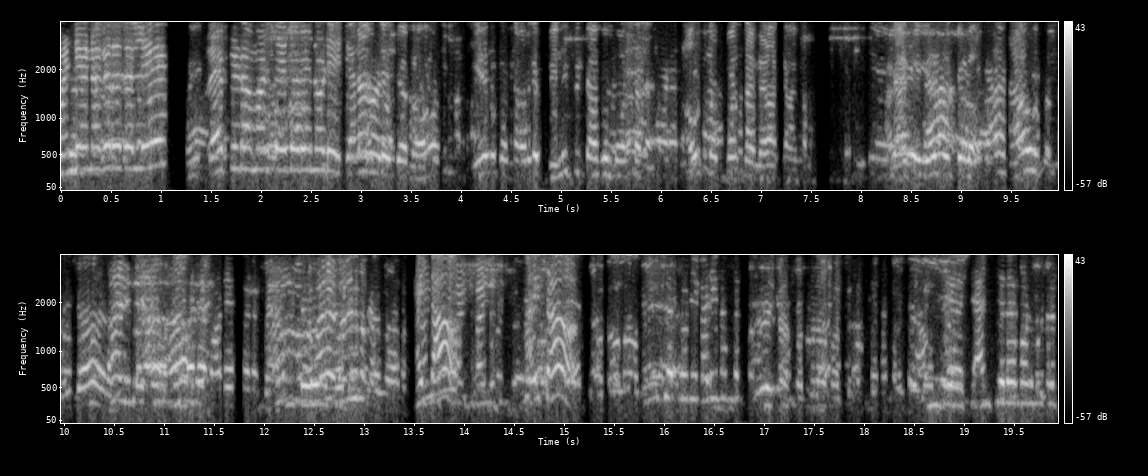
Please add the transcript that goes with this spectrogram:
ಮಂಡ್ಯ ನಗರದಲ್ಲಿ ರ್ಯಾಪಿಡ್ ಮಾಡ್ತಾ ಇದಾರೆ ನೋಡಿ ಜನಗಳು ಏನು ಗೊತ್ತಾ ಅವ್ರಿಗೆ ಬೆನಿಫಿಟ್ ಆಗೋ ಮಾಡ್ತಾರೆ ಅವ್ರು ತಪ್ಪು ಅಂತ ನಾವ್ ಹೇಳಕ್ಕಾಗಲ್ಲ ಯಾಕೆ ಏನು ಕೇಳೋ ನಾವು ಆಯ್ತಾ ಆಯ್ತಾ ನೋಡಿ ಗಾಡಿ ನಂಬರ್ ಕ್ಯಾನ್ಸಲ್ ಮಾಡ್ಬಿಟ್ರೆ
